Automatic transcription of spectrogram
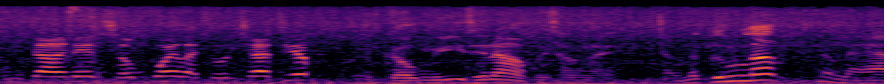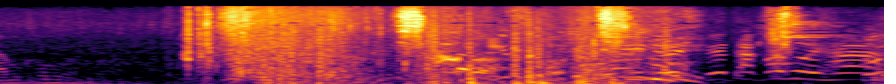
chúng ta nên sớm quay lại tuần tra tiếp. Cậu nghĩ thế nào về thằng này? Thằng nó cứng lắm Nó làm không à Để ta có người hà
